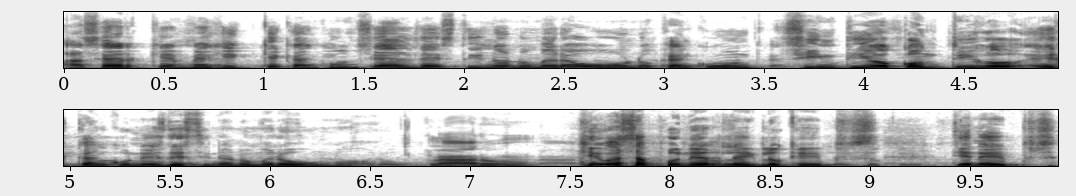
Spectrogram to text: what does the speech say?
hacer que México, que Cancún sea el destino número uno. Cancún, sin ti o contigo, el Cancún es destino número uno. Claro. ¿Qué vas a ponerle? Lo que pues, tiene pues,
